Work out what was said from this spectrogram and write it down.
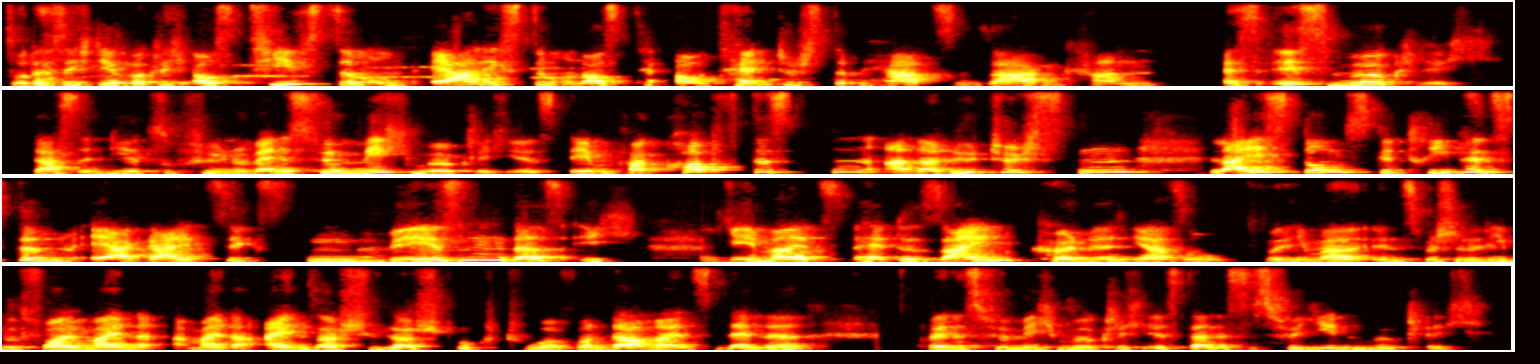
So dass ich dir wirklich aus tiefstem und ehrlichstem und aus authentischstem Herzen sagen kann, es ist möglich das in dir zu fühlen. Und wenn es für mich möglich ist, dem verkopftesten, analytischsten, leistungsgetriebensten, ehrgeizigsten Wesen, das ich jemals hätte sein können, ja, so will ich immer inzwischen liebevoll meine, meine Einserschülerstruktur von damals nenne. Wenn es für mich möglich ist, dann ist es für jeden möglich.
